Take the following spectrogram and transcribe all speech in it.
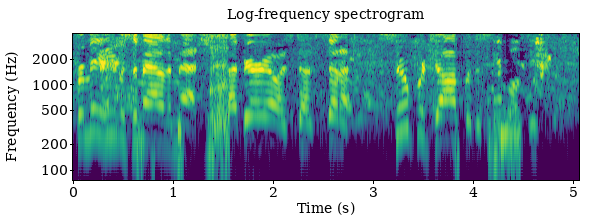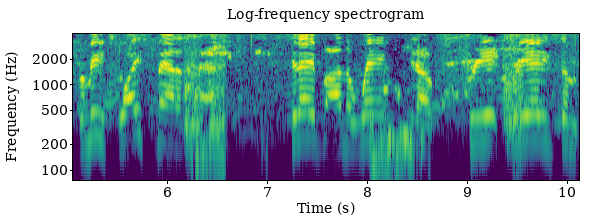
For me, he was the man of the match. Tiberio has done, done a super job for the Seawolves. He's, for me, twice man of the match today on the wing, you know, create, creating some,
